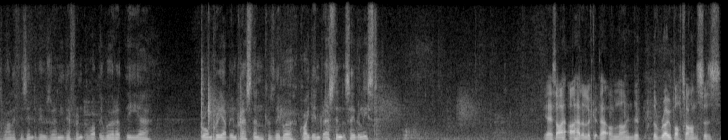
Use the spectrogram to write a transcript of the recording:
as well if his interviews are any different to what they were at the uh, Grand Prix up in Preston, because they were quite interesting to say the least. Yes, I, I had a look at that online. The the robot answers.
